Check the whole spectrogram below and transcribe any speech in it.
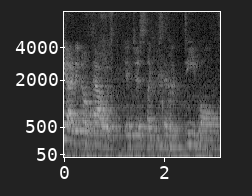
Yeah, I didn't know if that was, it just, like you said, it devolves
